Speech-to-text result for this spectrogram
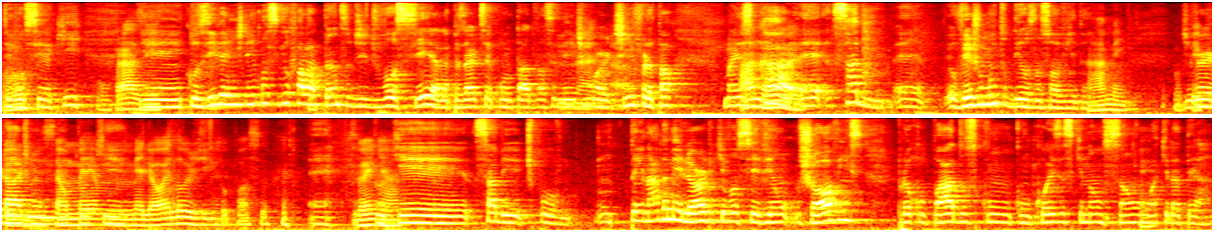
ter Oh. você aqui. Um prazer. É, inclusive, a gente nem conseguiu falar tanto de, de você, né, apesar de ser contado do acidente É, mortífero e tal. Mas, Ah, não, cara, é. é, sabe, é, eu vejo muito Deus na sua vida. Amém. Eu De verdade feliz. mesmo, Esse é o né? me- Porque- melhor elogio que eu posso É. ganhar. Porque, sabe, tipo, não tem nada melhor do que você ver um- jovens preocupados com, com coisas que não são É. aqui da Terra.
